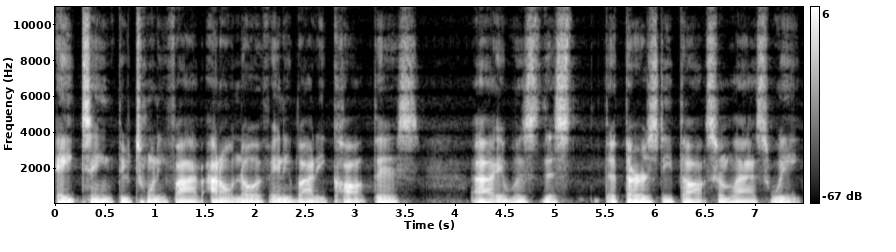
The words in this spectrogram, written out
18 through 25. I don't know if anybody caught this. Uh, it was this the Thursday thoughts from last week.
